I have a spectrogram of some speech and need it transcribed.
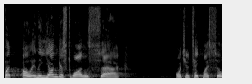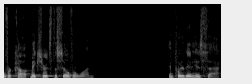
But, oh, in the youngest one's sack, I want you to take my silver cup, make sure it's the silver one, and put it in his sack.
